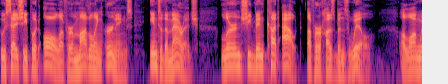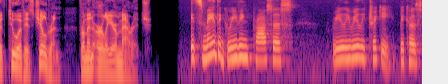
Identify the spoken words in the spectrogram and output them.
who says she put all of her modeling earnings into the marriage, learned she'd been cut out of her husband's will, along with two of his children from an earlier marriage. It's made the grieving process really, really tricky because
